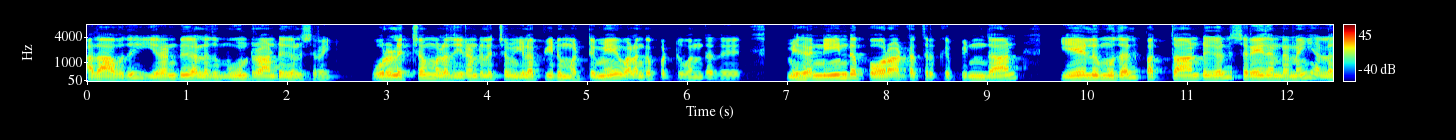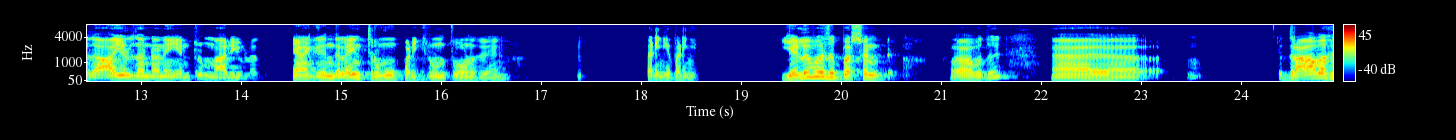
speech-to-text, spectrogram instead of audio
அதாவது இரண்டு அல்லது மூன்று ஆண்டுகள் சிறை. ஒரு லட்சம் அல்லது இரண்டு லட்சம் இழப்பீடு மட்டுமே வழங்கப்பட்டு வந்தது. மிக நீண்ட போராட்டத்திற்கு பின்தான் ஏழு முதல் பத்து ஆண்டுகள் சிறை தண்டனை அல்லது ஆயுள் தண்டனை என்று மாறியுள்ளது. எனக்கு இந்த லைன் திரும்பவும் படிக்கணும்னு தோணுது. படிங்க படிங்க. எழுபது பர்சன்ட் அதாவது திராவக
